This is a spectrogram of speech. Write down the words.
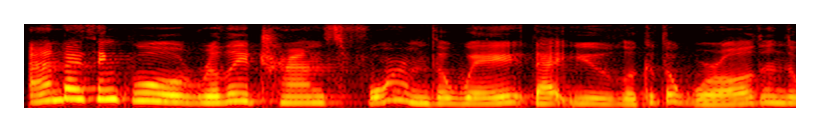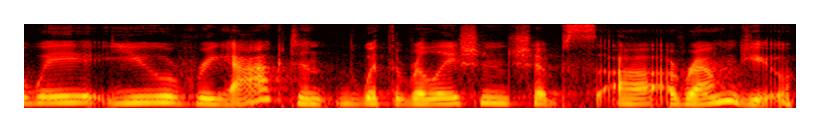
and I think will really transform the way that you look at the world and the way you react in, with the relationships uh, around you.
